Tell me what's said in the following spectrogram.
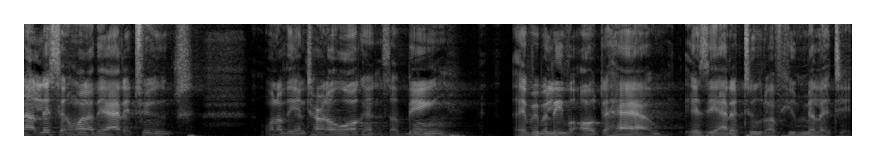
Now, listen, one of the attitudes, one of the internal organs of being every believer ought to have is the attitude of humility.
